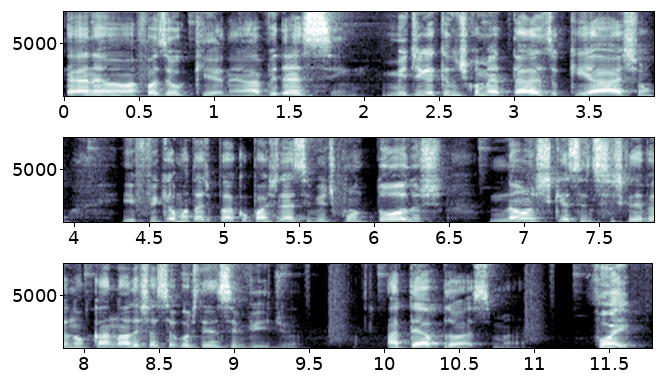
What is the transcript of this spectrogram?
É, né? Mas fazer o que, né? A vida é assim. Me diga aqui nos comentários o que acham e fique à vontade para compartilhar esse vídeo com todos. Não esqueça de se inscrever no canal e deixar seu gostei nesse vídeo. Até a próxima. Fui!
